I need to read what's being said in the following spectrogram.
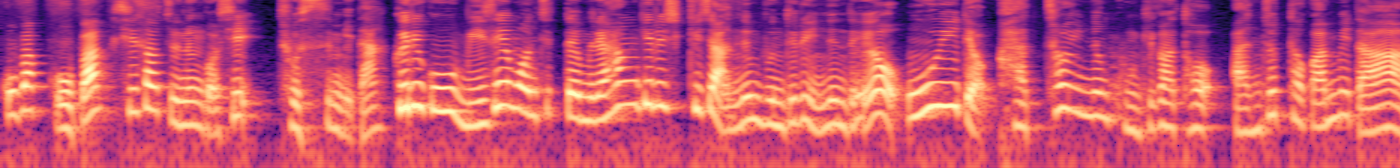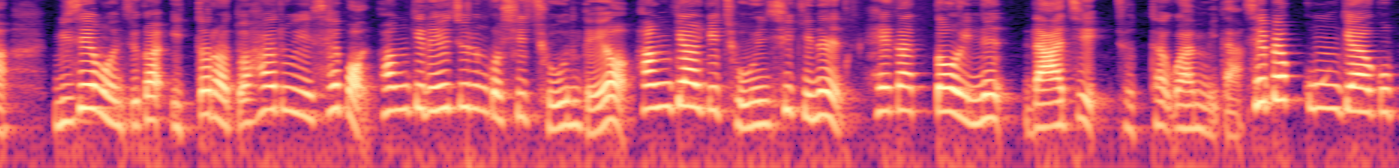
꼬박꼬박 씻어주는 것이 좋습니다. 그리고 미세먼지 때문에 환기를 시키지 않는 분들이 있는데요. 오히려 갇혀있는 공기가 더 안 좋다고 합니다. 미세먼지가 있더라도 하루에 세 번 환기를 해주는 것이 좋은데요. 환기하기 좋은 시기는 해가 떠 있는 낮이 좋다고 합니다. 새벽 공기하고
